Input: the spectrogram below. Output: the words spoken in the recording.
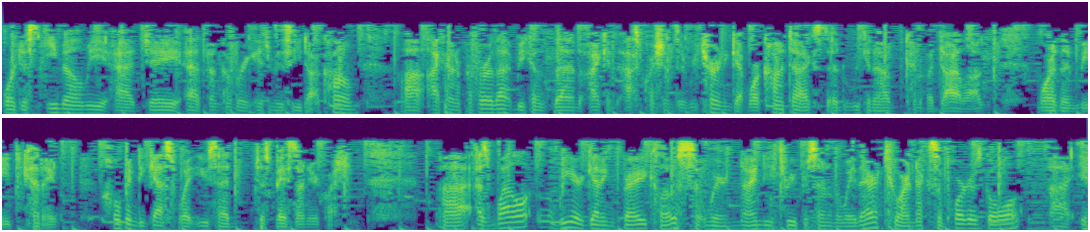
or just email me at j at uncoveringintimacy.com. Uh, I kind of prefer that because then I can ask questions in return and get more context, and we can have kind of a dialogue more than me kind of hoping to guess what you said just based on your question. Uh, as well, we are getting very close. We're 93% of the way there to our next supporters goal. Uh, if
